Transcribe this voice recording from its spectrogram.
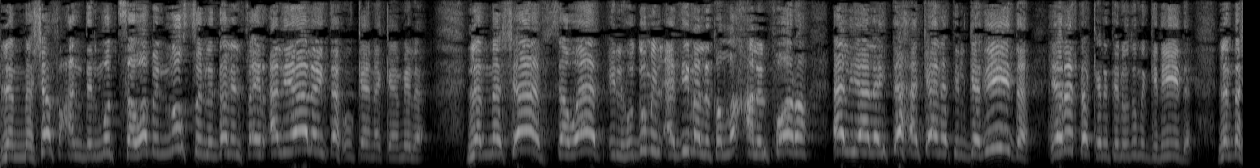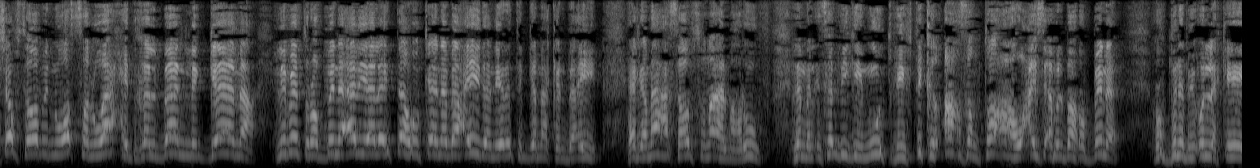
لما شاف عند الموت ثواب النص اللي اداه للفقير قال يا ليته كان كاملا. لما شاف ثواب الهدوم القديمة اللي طلعها للفقراء قال يا ليتها كانت الجديدة. يا ريتها كانت الهدوم الجديدة. لما شاف ثواب إنه وصل واحد غلبان للجامع لبيت ربنا قال يا ليته كان بعيدا. يا ريت الجامع كان بعيد. يا جماعة ثواب صناعه المعروف. لما الإنسان بيجي يموت بيفتكر أعظم طاعة هو عايز يقابل بها ربنا. ربنا بيقول لك إيه؟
